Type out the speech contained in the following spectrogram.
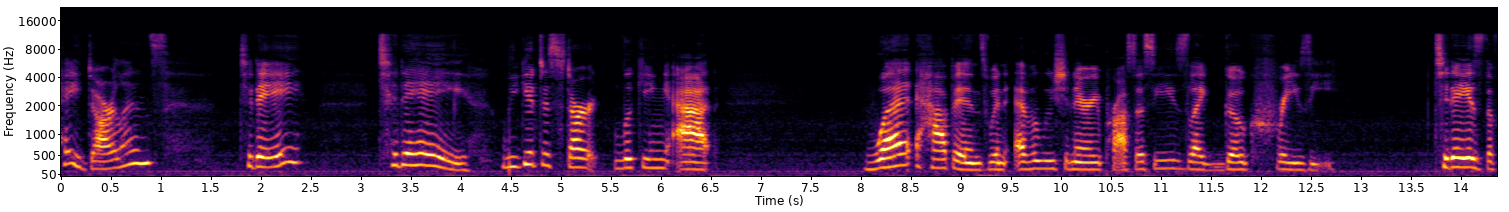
Hey, darlings. Today, today, we get to start looking at what happens when evolutionary processes like go crazy. Today is the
